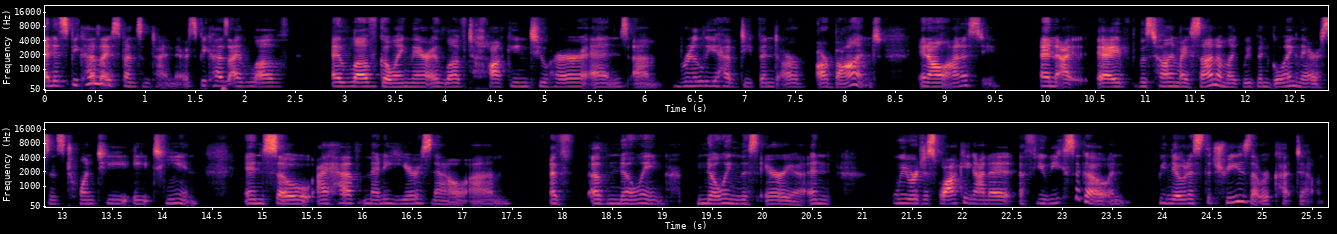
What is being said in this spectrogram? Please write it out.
and it's because I spend some time there. It's because I love I love going there. I love talking to her and um, really have deepened our our bond in all honesty. And I I was telling my son I'm like we've been going there since 2018. And so I have many years now um, of of knowing knowing this area and we were just walking on it a few weeks ago and we noticed the trees that were cut down.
